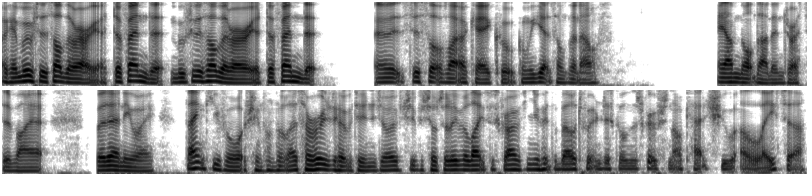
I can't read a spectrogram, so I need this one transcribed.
Okay, move to this other area, defend it. Move to this other area, defend it. And it's just sort of like, okay, cool. Can we get something else? I'm not that interested by it. But anyway, thank you for watching nonetheless. I really hope you did enjoyed. Be sure to leave a like, subscribe, and you hit the bell, Twitter, and Discord in the description. I'll catch you later.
